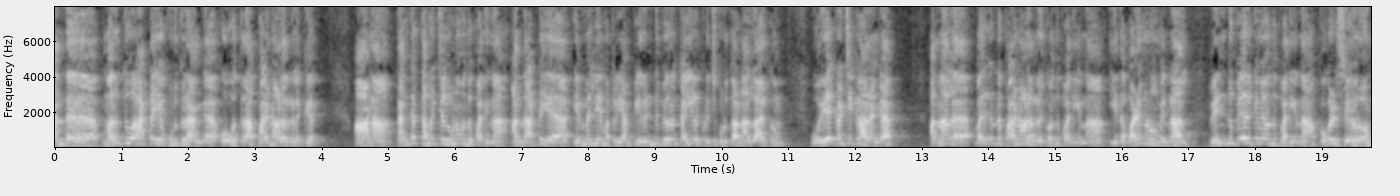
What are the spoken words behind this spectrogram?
அந்த மருத்துவ அட்டையை கொடுக்குறாங்க ஒவ்வொருத்தரா பயனாளர்களுக்கு. ஆனால் தங்க தமிழ்ச்செல்வனும் வந்து பார்த்தீங்கன்னா அந்த அட்டையை எம்எல்ஏ மற்றும் எம்பி ரெண்டு பேரும் கையில் பிடிச்சு கொடுத்தா நல்லா இருக்கும். ஒரே கட்சிக்காரங்க. அதனால வருகின்ற பயனாளர்களுக்கு வந்து பார்த்தீங்கன்னா இதை வழங்கணும் என்றால் ரெண்டு பேருக்குமே வந்து பாத்தீங்கன்னா புகழ் சேரும்.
